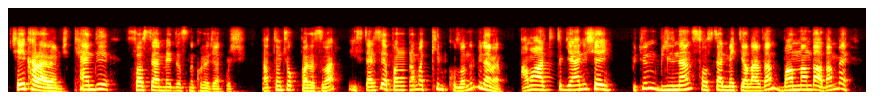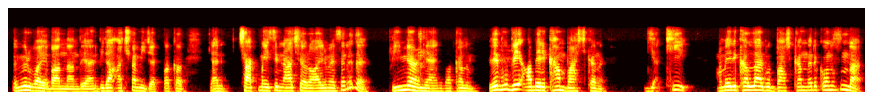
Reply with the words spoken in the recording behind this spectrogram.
Şey karar vermiş. Kendi sosyal medyasını kuracakmış. Zaten çok parası var. İsterse yapar ama kim kullanır bilemem. Ama artık yani şey bütün bilinen sosyal medyalardan banlandı adam ve ömür boyu banlandı. Yani bir daha açamayacak bakalım. Yani çakma isimle açar o ayrı mesele de. Bilmiyorum yani bakalım. Ve bu bir Amerikan başkanı. Ya ki Amerikalılar bu başkanları konusunda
